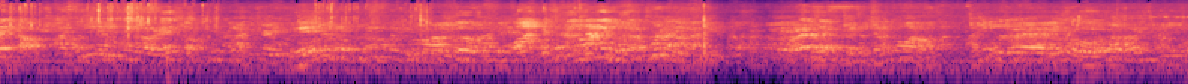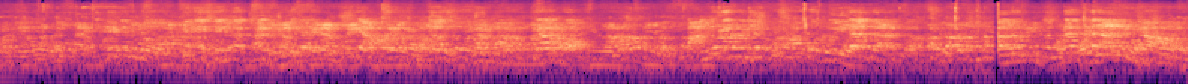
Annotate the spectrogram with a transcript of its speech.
했다. 아. 그, 와, 이상한 거야. 마누라를 옆에 사고 뭐 일하지 않았어. 끝났다는 거야.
